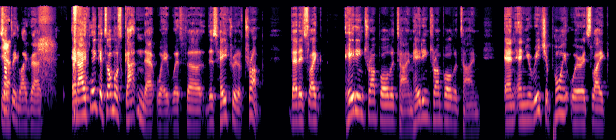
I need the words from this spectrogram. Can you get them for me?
something yeah. like that and I think it's almost gotten that way with uh, this hatred of Trump, that it's like hating Trump all the time, hating Trump all the time, and and you reach a point where it's like,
